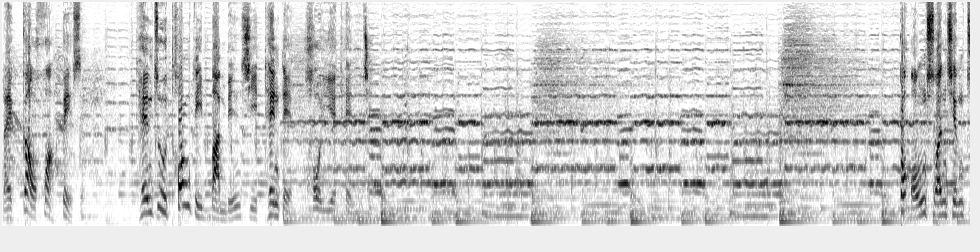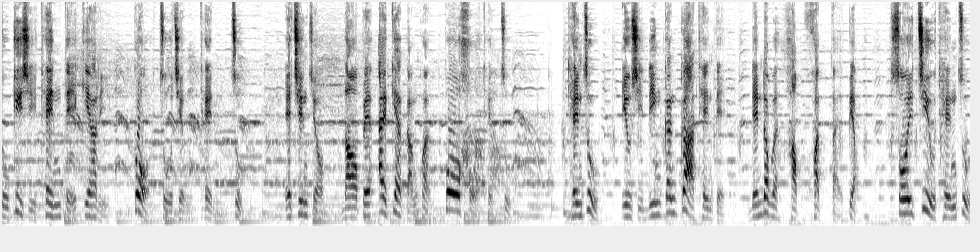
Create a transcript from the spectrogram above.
来教化百姓。天主统治万民是天地赋予的天职。王宣称自己是天地子儿，故自称天子，会亲像老爸爱囝同款保护天子。天子又是人间甲天地联络的合法代表，所以只有天子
